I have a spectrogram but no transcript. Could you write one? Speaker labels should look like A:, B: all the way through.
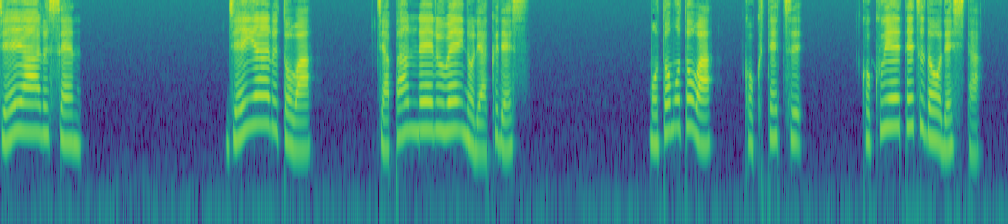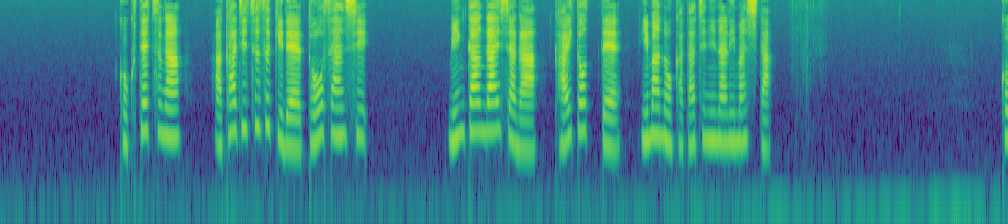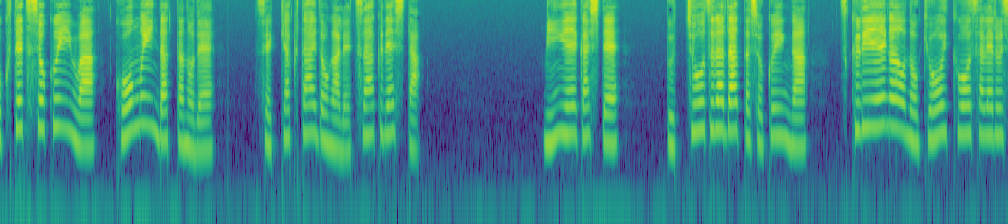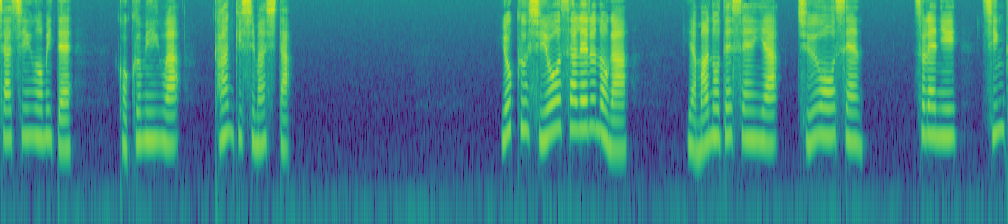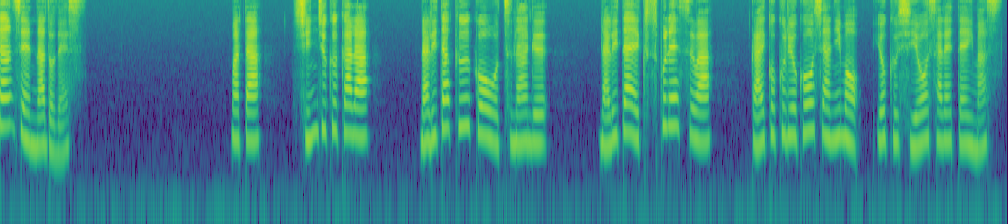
A: JR 線 JR とはジャパンレールウェイの略です。もともとは国鉄、国営鉄道でした。国鉄が赤字続きで倒産し、民間会社が買い取って今の形になりました。国鉄職員は公務員だったので、接客態度が劣悪でした。民営化して仏頂面だった職員が作り笑顔の教育をされる写真を見て、国民は歓喜しました。よく使用されるのが山手線や中央線、それに新幹線などです。また、新宿から成田空港をつなぐ成田エクスプレスは外国旅行者にもよく使用されています。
